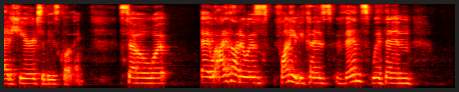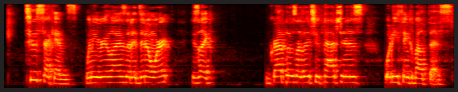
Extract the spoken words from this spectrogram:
adhere to these clothing. So I thought it was funny because Vince, within two seconds, when he realized that it didn't work, he's like, grab those other two patches. What do you think about this?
